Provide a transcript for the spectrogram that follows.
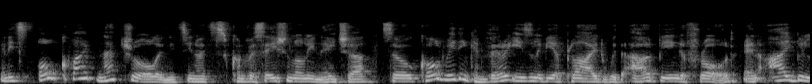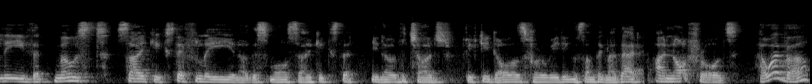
And it's all quite natural and it's, you know, it's conversational in nature. So cold reading can very easily be applied without being a fraud. And I believe that most psychics, definitely, you know, the small psychics that, you know, that charge $50 for a reading or something like that are not frauds. However,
